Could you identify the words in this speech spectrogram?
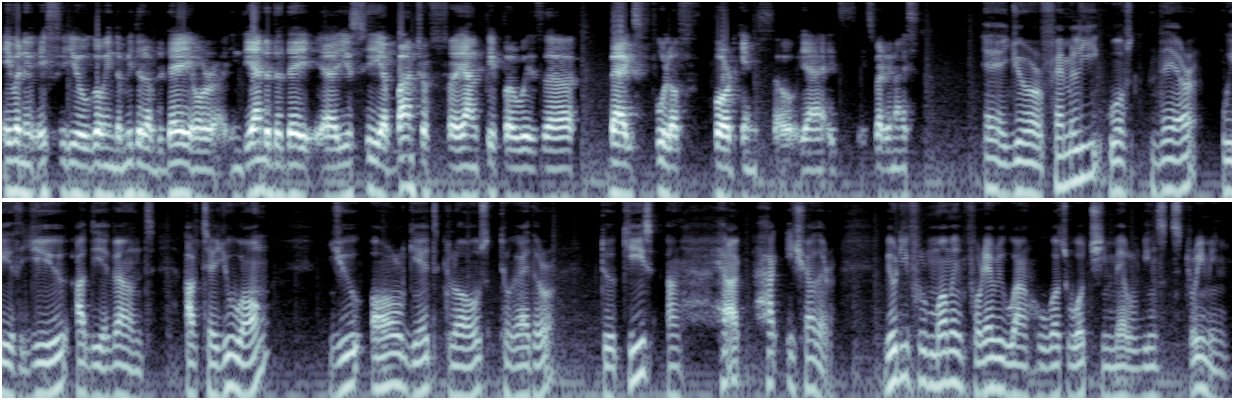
even if you go in the middle of the day or in the end of the day, uh, you see a bunch of uh, young people with uh, bags full of board games. So yeah, it's it's very nice. Uh, your family was there with you at the event. After you won, you all get close together to kiss and hug, hug each other. Beautiful moment for everyone who was watching Melvin's streaming.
